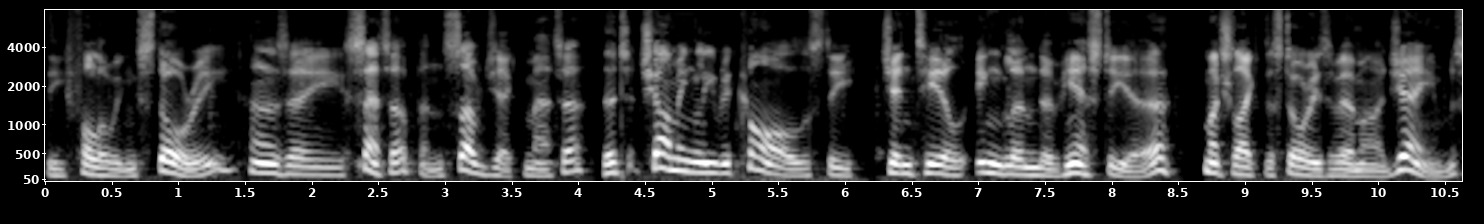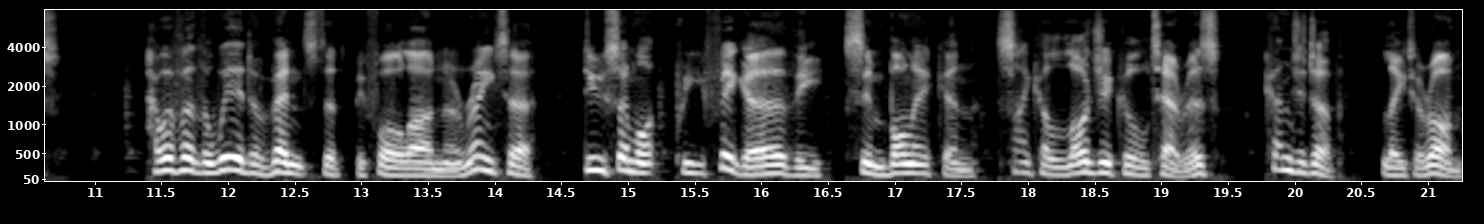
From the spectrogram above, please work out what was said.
The following story has a setup and subject matter that charmingly recalls the genteel England of yesteryear, much like the stories of M.R. James. However, the weird events that befall our narrator do somewhat prefigure the symbolic and psychological terrors conjured up later on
